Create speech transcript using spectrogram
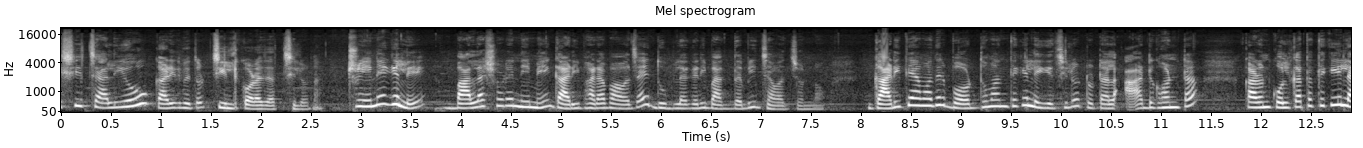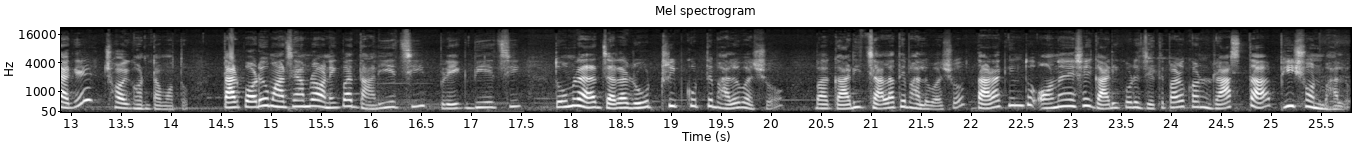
এসি চালিয়েও গাড়ির ভেতর চিল্ড করা যাচ্ছিল না। ট্রেনে গেলে বালাসোরে নেমে গাড়ি ভাড়া পাওয়া যায় দুবলাগাড়ি বাগদাবি যাওয়ার জন্য। গাড়িতে আমাদের বর্ধমান থেকে লেগেছিল টোটাল আট ঘণ্টা, কারণ কলকাতা থেকেই লাগে ছয় ঘণ্টা মতো। তারপরেও মাঝে আমরা অনেকবার দাঁড়িয়েছি ব্রেক দিয়েছি তোমরা যারা রোড ট্রিপ করতে ভালোবাসো বা গাড়ি চালাতে ভালোবাসো, তারা কিন্তু অনায়াসে গাড়ি করে যেতে পারো, কারণ রাস্তা ভীষণ ভালো।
